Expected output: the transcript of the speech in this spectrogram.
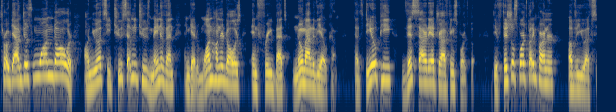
throw down just $1 on UFC 272's main event, and get $100 in free bets no matter the outcome. That's DOP this Saturday at DraftKings Sportsbook, the official sports betting partner of the UFC.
